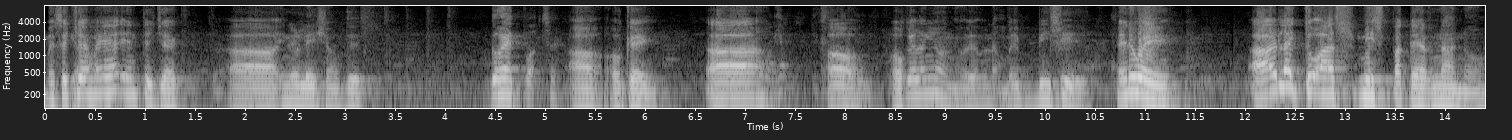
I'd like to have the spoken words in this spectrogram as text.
Mr. Chair, may I interject uh, in relation to this? Go ahead po, sir. Ah, okay. Ah, oh, okay lang yun. May busy. Anyway, uh, I'd like to ask Miss Paterna, no?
